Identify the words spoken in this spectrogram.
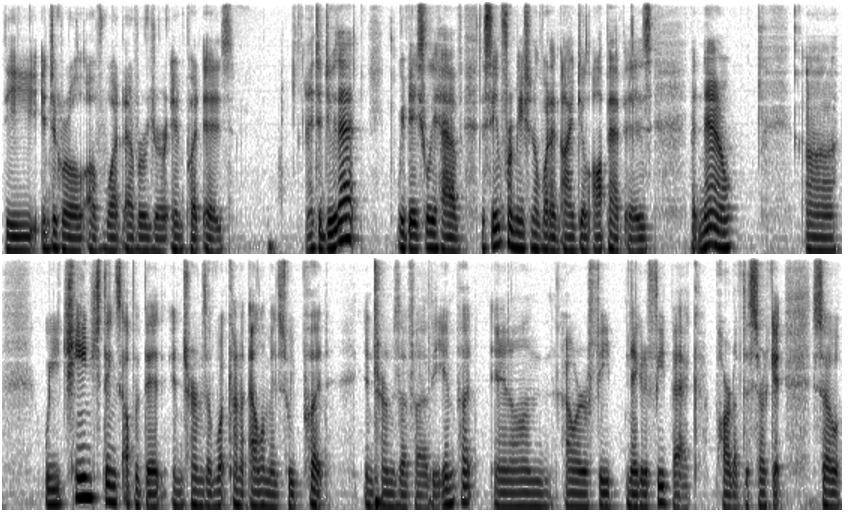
the integral of whatever your input is. And to do that, we basically have the same formation of what an ideal op amp is, but now uh, we change things up a bit in terms of what kind of elements we put in terms of uh, the input and on our feed negative feedback part of the circuit. So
